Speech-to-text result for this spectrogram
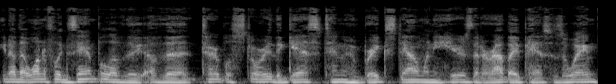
You know that wonderful example of the of the terrible story, the gas attendant who breaks down when he hears that a rabbi passes away,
